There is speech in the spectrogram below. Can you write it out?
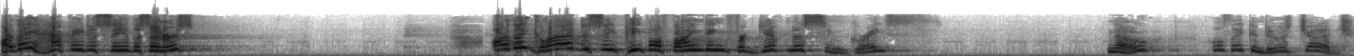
Are they happy to see the sinners? Are they glad to see people finding forgiveness and grace? No. All they can do is judge.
